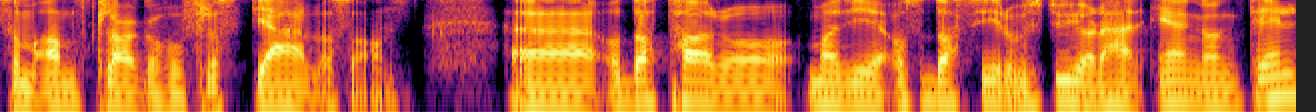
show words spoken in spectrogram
som anklager hun for å stjele og sånn. Eh, og da tar hun Marie Og så da sier hun hvis du gjør det her en gang til,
